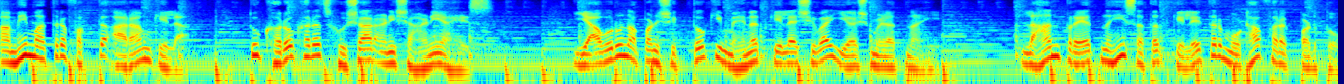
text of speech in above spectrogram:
आम्ही मात्र फक्त आराम केला. तू खरोखरच हुशार आणि शहाणी आहेस. यावरून आपण शिकतो की मेहनत केल्याशिवाय यश मिळत नाही. लहान प्रयत्नही सतत केले तर मोठा फरक पडतो.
